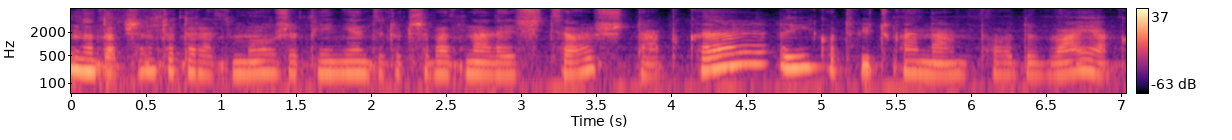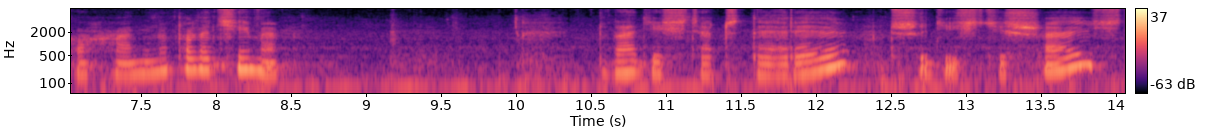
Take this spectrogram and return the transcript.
No dobrze, no to teraz może pieniędzy tu trzeba znaleźć coś, sztabkę i kotwiczka nam podwaja, kochani. No to lecimy. 24, 36,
